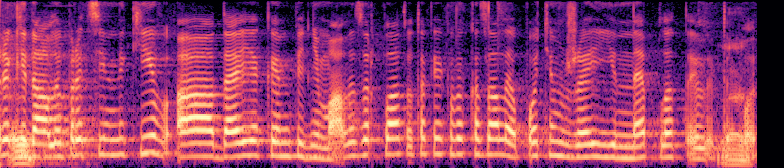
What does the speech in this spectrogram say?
перекидали працівників, а деяким піднімали зарплату, так як ви казали, а потім вже її не платили. Такої.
